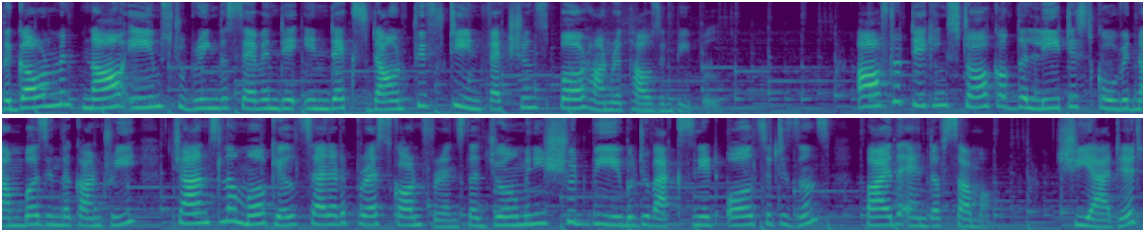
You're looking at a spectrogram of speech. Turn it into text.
The government now aims to bring the 7 day index down 50 infections per 100,000 people. After taking stock of the latest COVID numbers in the country, Chancellor Merkel said at a press conference that Germany should be able to vaccinate all citizens by the end of summer. She added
